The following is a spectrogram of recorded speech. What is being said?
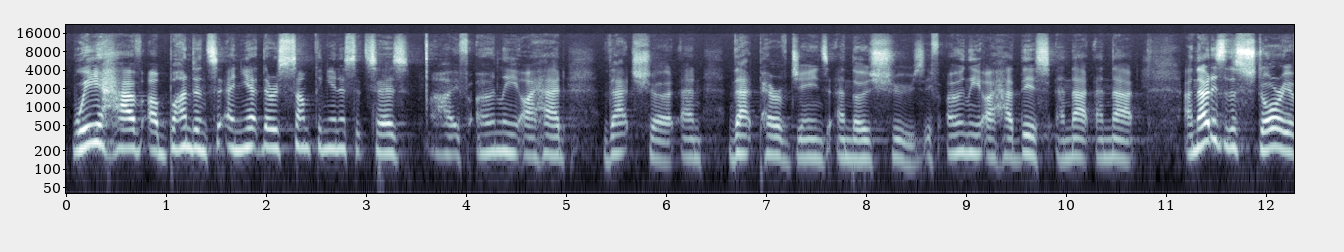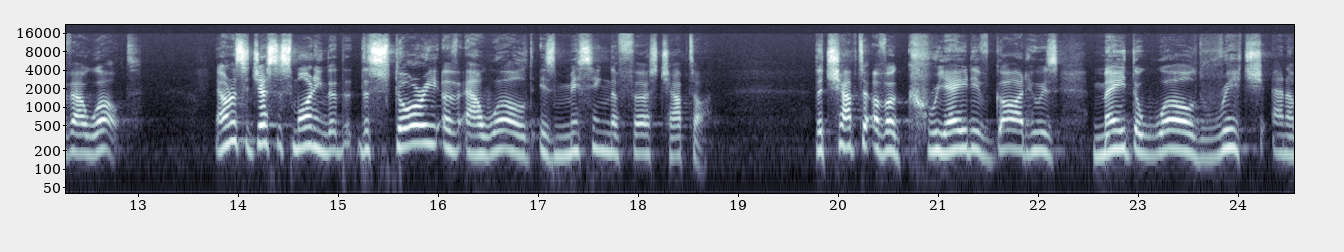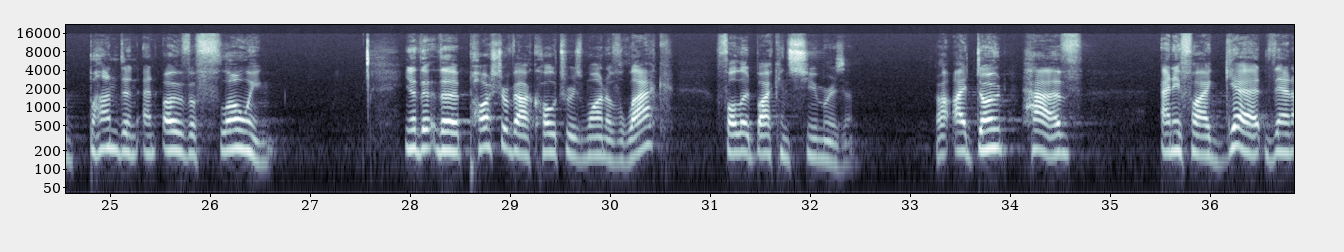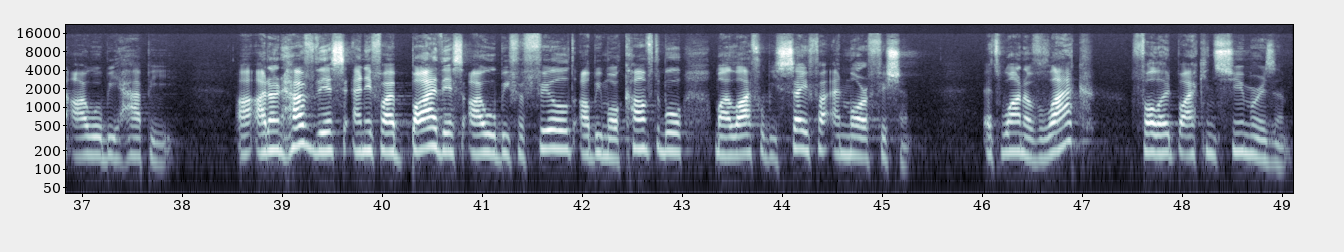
we have abundance, and yet there is something in us that says, if only I had that shirt and that pair of jeans and those shoes. If only I had this and that and that. And that is the story of our world. Now, I want to suggest this morning that the story of our world is missing the first chapter. The chapter of a creative God who has made the world rich and abundant and overflowing. You know, the, the posture of our culture is one of lack followed by consumerism. Uh, I don't have, and if I get, then I will be happy. Uh, I don't have this, and if I buy this, I will be fulfilled, I'll be more comfortable, my life will be safer and more efficient. It's one of lack followed by consumerism.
